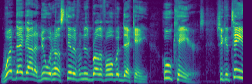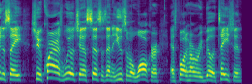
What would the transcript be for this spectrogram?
What that got to do with her stealing from this brother for over a decade? Who cares? She continued to say she requires wheelchair assistance and the use of a walker as part of her rehabilitation,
